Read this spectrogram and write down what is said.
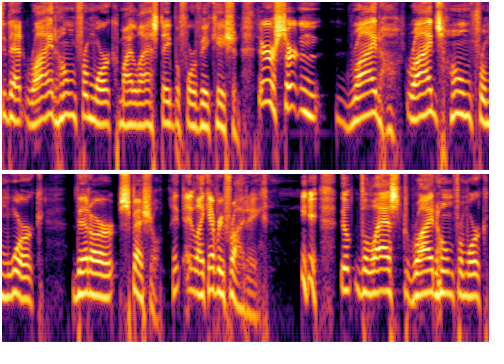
to that ride home from work my last day before vacation. There are certain ride rides home from work that are special, eh, eh, like every Friday. the, the last ride home from work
